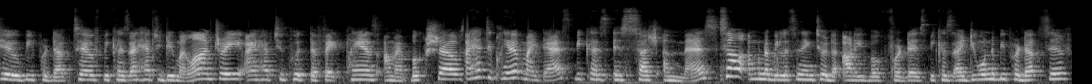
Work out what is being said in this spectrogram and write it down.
to be productive because I have to do my laundry, I have to put the fake plants on my bookshelves, I have to clean up my desk because it's such a mess. So I'm gonna be listening to the audiobook for this because I do want to be productive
